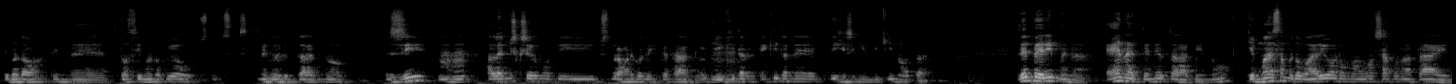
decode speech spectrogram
την, πρωτα- την, ε, το θύμα το οποίο στη- στη- στην εκδοχή του Ταραντίνο ζει, Μμμ. αλλά εμείς ξέρουμε ότι στην πραγματικότητα έχει πεθάνει. Οκ, Μμμ. εκεί, ήταν, εκεί ήταν, είχε συγκινητική νότα. Δεν περίμενα ένα ταινία του Ταραντίνο και μάλιστα με το βαρύ όνομα Once Upon a Time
